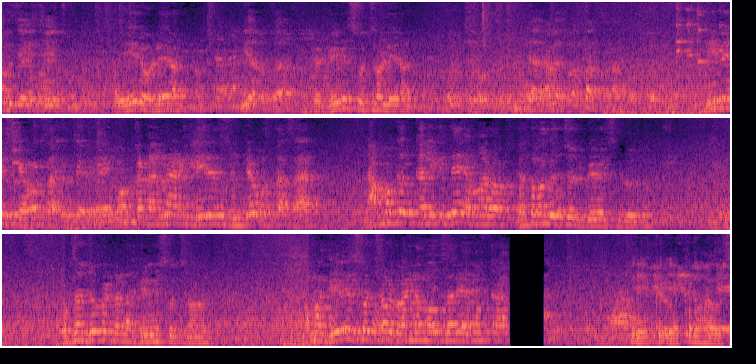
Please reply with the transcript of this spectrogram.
మనం చేయించుకుంటాం. అది ఏరు లేరు అంటున్నాం వీఆర్ సార్ ఇక్కడ గ్రేవీస్ వచ్చిన వాళ్ళు లేరు అంటున్నాం వస్తారు సార్ క్లియరెన్స్ ఎవరు సార్ ఒక్కటన్నా క్లియరెన్స్ ఉంటే వస్తా సార్. నమ్మకం కలిగితే ఎంఆర్ఓ ఎంతమంది వచ్చారు గ్రేవీస్ ఈరోజు ఒకసారి చూపెట్టండి ఆ గ్రేవీస్కి వచ్చిన అమ్మ గ్రేవీస్కి వచ్చిన వాళ్ళు రండి అమ్మ ఒకసారి. ఎక్కడ ఎక్కడ హౌస్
